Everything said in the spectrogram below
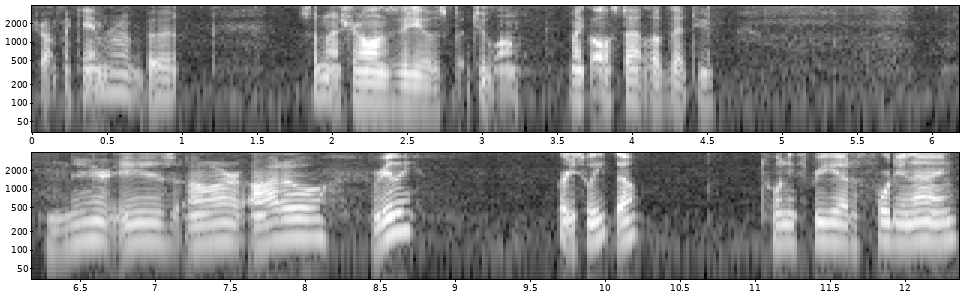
dropped my camera, but so I'm not sure how long this video is, but too long. Mike Alstott, love that dude. And there is our auto. Really? Pretty sweet, though. 23 out of 49.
